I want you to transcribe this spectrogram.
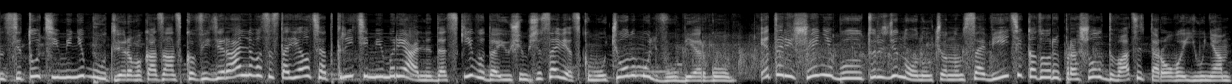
институте имени Бутлерова Казанского федерального состоялось открытие мемориальной доски выдающемуся советскому ученому Льву Бергу. Это решение было утверждено на ученом совете, который прошел 22 июня.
